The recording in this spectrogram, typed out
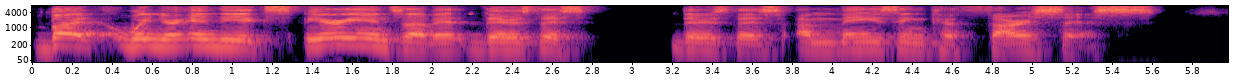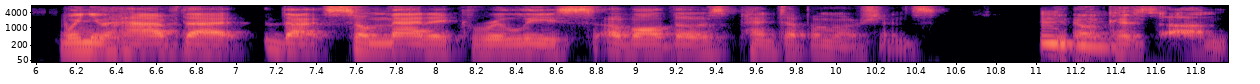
but when you're in the experience of it, there's this there's this amazing catharsis when you have that that somatic release of all those pent up emotions. you know because um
